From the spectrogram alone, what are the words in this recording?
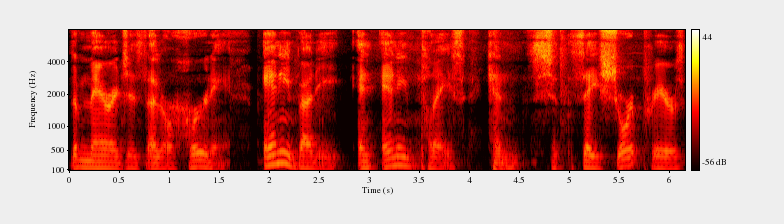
the marriages that are hurting. Anybody in any place can sh- say short prayers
